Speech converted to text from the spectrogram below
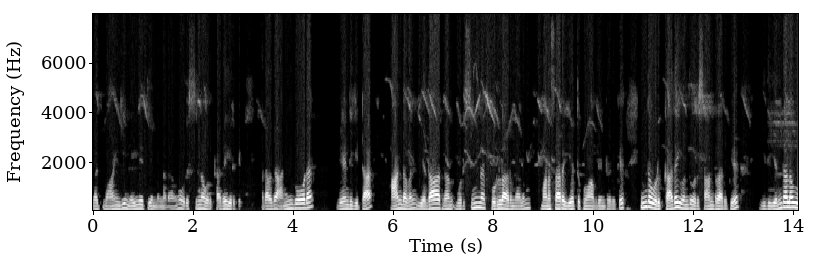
வ- வாங்கி நெய்வேத்தியம் பண்ணதாகவும் ஒரு சின்ன ஒரு கதை இருக்கு. அதாவது அன்போட வேண்டிக்கிட்டா ஆண்டவன் எதா இருந்தாலும் ஒரு சின்ன பொருளாக இருந்தாலும் மனசார ஏற்றுக்குவான் அப்படின்றதுக்கு இந்த ஒரு கதை வந்து ஒரு சான்றாக இருக்குது இது எந்த அளவு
